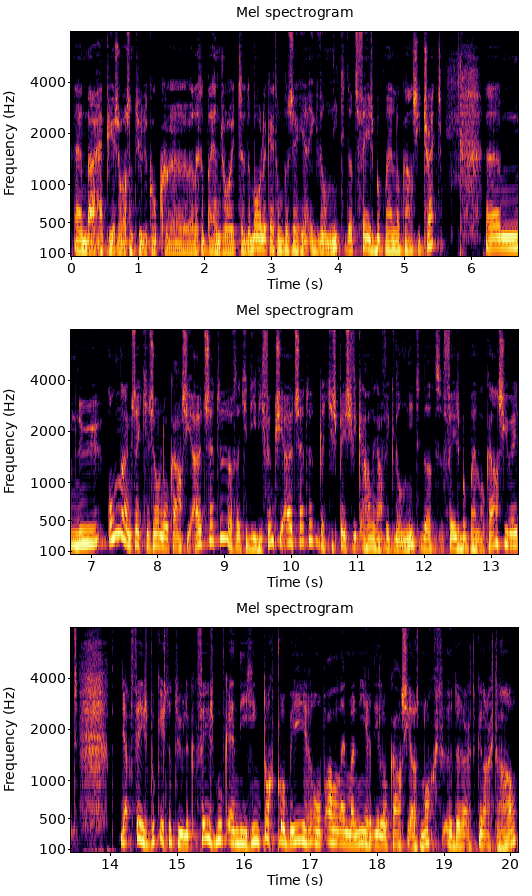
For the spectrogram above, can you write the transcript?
En daar heb je, zoals natuurlijk ook uh, wellicht op Android, de mogelijkheid om te zeggen: ja, ik wil niet dat Facebook mijn locatie trackt. Um, nu, ondanks dat je zo'n locatie uitzette, of dat je die, die functie uitzette, dat je specifiek aangaf: ik wil niet dat Facebook mijn locatie weet. Ja, Facebook is natuurlijk Facebook en die ging toch proberen om op allerlei manieren die locatie alsnog eruit te kunnen achterhalen.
